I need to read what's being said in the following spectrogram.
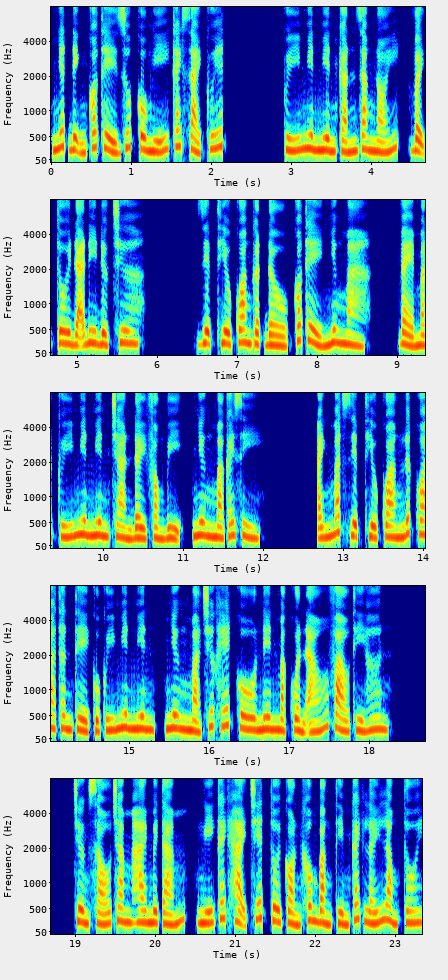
nhất định có thể giúp cô nghĩ cách giải quyết. Quý miên miên cắn răng nói, vậy tôi đã đi được chưa? Diệp Thiều Quang gật đầu, có thể nhưng mà, vẻ mặt quý miên miên tràn đầy phòng bị, nhưng mà cái gì? Ánh mắt Diệp Thiều Quang lướt qua thân thể của quý miên miên, nhưng mà trước hết cô nên mặc quần áo vào thì hơn chương 628, nghĩ cách hại chết tôi còn không bằng tìm cách lấy lòng tôi.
